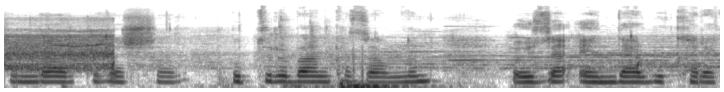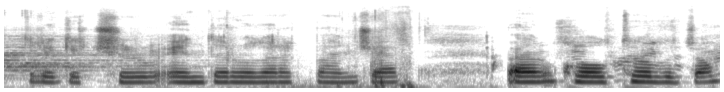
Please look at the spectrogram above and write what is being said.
Şimdi arkadaşlar bu turu ben kazandım. O yüzden ender bir karaktere geçiyorum. Ender olarak bence ben koltuğu alacağım.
